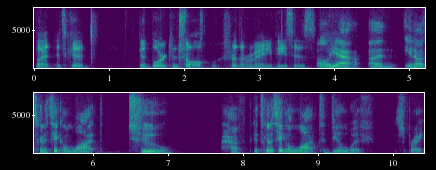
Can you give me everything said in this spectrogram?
but it's good. Good board control for the remaining pieces. Oh yeah. And you know, it's gonna take a lot to have it's gonna take a lot to deal with sprite.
